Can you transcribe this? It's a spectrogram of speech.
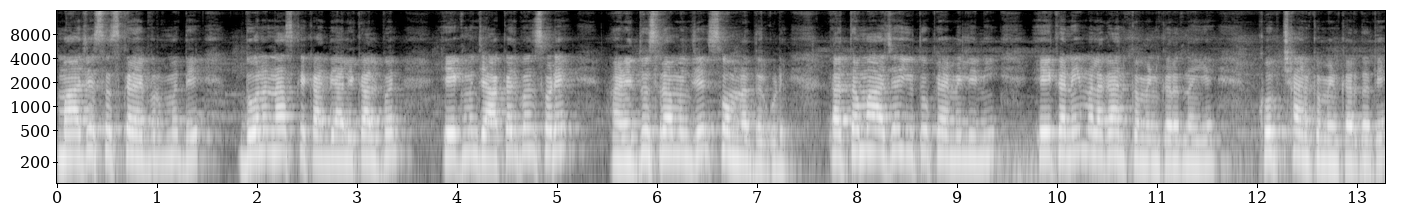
माझ्या सबस्क्रायबरमध्ये दोन नासके कांदे आले काल पण. एक म्हणजे आकाश बनसोडे आणि दुसरा म्हणजे सोमनाथ दरगुडे आता माझ्या यूट्यूब फॅमिलीनी हे एका नाही मला घाण कमेंट करत नाही आहे खूप छान कमेंट करतात ते.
